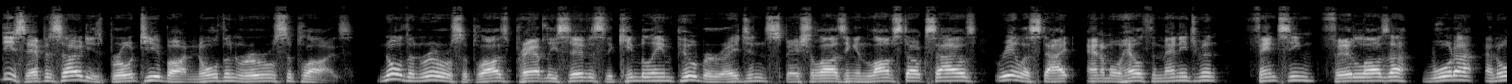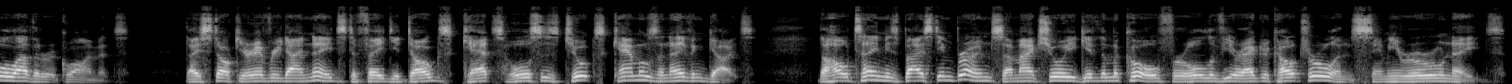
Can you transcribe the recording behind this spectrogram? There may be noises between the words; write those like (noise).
This episode is brought to you by Northern Rural Supplies. Northern Rural Supplies proudly service the Kimberley and Pilbara region, specialising in livestock sales, real estate, animal health and management, fencing, fertiliser, water, and all other requirements. They stock your everyday needs to feed your dogs, cats, horses, chooks, camels, and even goats. The whole team is based in Broome, so make sure you give them a call for all of your agricultural and semi rural needs.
